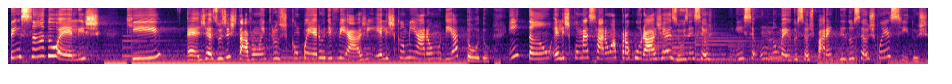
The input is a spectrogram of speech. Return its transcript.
pensando eles que é, Jesus estavam entre os companheiros de viagem, eles caminharam o dia todo. Então, eles começaram a procurar Jesus em seus, em seu, no meio dos seus parentes e dos seus conhecidos.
